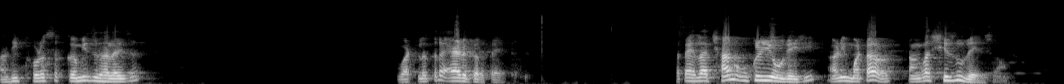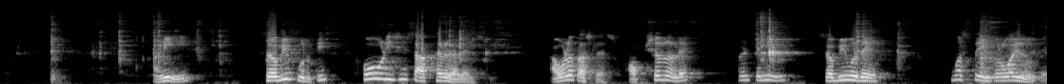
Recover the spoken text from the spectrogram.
आधी थोडस कमीच घालायचं. वाटलं तर ऍड करता येतं. आता ह्याला छान उकळी येऊ द्यायची आणि मटार चांगला शिजू द्यायचा. आणि चवीपुरती थोडीशी साखर घालायची. आवडत असल्यास ऑप्शनल आहे. पण त्यांनी चवीमध्ये मस्त इम्प्रोवाइज होते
